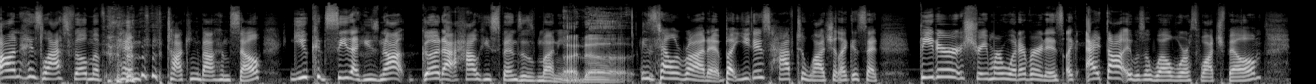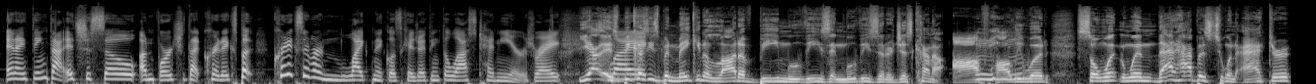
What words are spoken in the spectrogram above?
on his last film of him talking about himself, you could see that he's not good at how he spends his money. And, uh, He's terrible at it, but you guys have to watch it. Like I said, theater, streamer, whatever it is. Like I thought it was a well worth watch film, and I think that it's just so unfortunate that critics, but critics never liked Nicolas Cage. I think the last ten years, right? Yeah, it's Like- because he's been making a lot of B movies and movies that are just kind of off Mm-hmm. Hollywood. So when when that happens to an actor,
